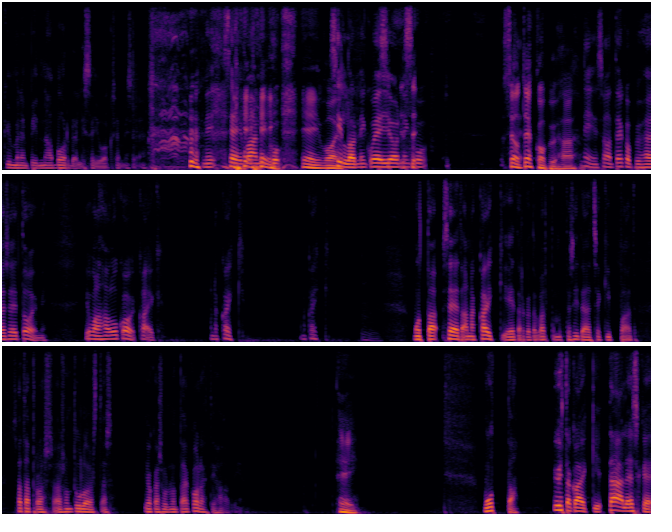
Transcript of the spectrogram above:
10 pinnaa bordellissa juoksemiseen. niin se ei vaan ei, niinku, ei voi. silloin niinku ei Se- ole se- niinku, Se on tekopyhää. niin se on tekopyhä ja se ei toimi. Jumala haluaa kaiken. Anna kaikki. Anna kaikki. Mm. Mutta se, että anna kaikki, ei tarkoita välttämättä sitä, että sä kippaat 100 prossaa sun tuloistas joka sunnuntai kolehtihaaviin. Ei. Mutta yhtä kaikki, tämä leske,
